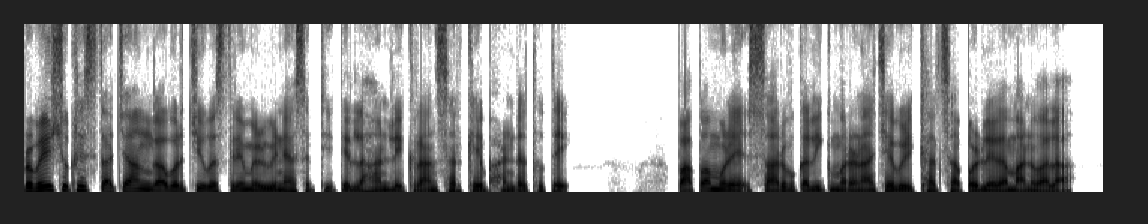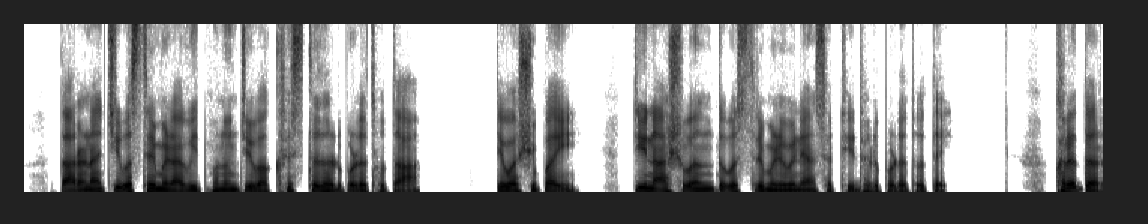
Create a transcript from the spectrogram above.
प्रभू येशू ख्रिस्ताच्या अंगावरची वस्त्रे मिळविण्यासाठी ते लहान लेकरांसारखे भांडत होते. पापामुळे सार्वकालिक मरणाच्या विळख्यात सापडलेल्या मानवाला तारणाची वस्त्रे मिळावीत म्हणून जेव्हा ख्रिस्त धडपडत होता तेव्हा शिपाई ती नाशवंत वस्त्रे मिळविण्यासाठी धडपडत होते. खरं तर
